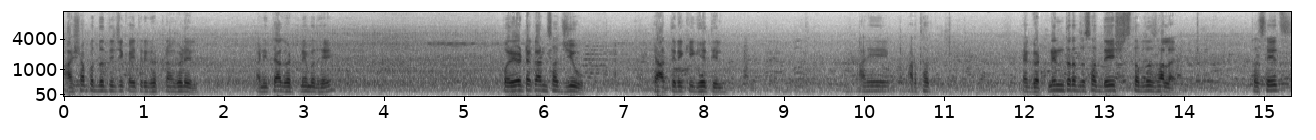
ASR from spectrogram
अशा पद्धतीची काहीतरी घटना घडेल. आणि त्या घटनेमध्ये पर्यटकांचा जीव हे अतिरेकी घेतील. आणि अर्थात या घटनेनंतर जसा देश स्तब्ध झाला आहे तसेच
